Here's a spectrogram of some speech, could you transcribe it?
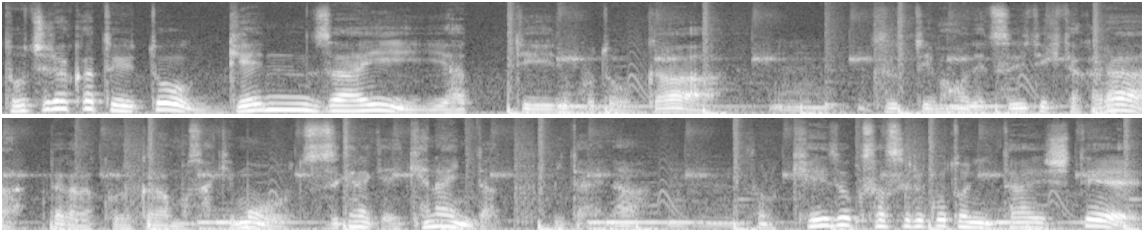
どちらかというと現在やっていることがうんずっと今まで続いてきたからだからこれからも先も続けなきゃいけないんだみたいなうんその継続させることに対して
